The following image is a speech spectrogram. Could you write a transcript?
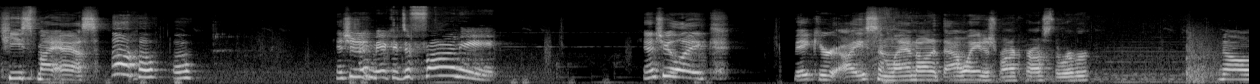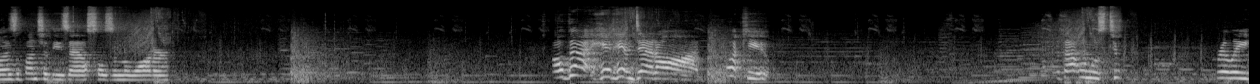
Kiss my ass. Ha ha ha. Can't you? Hey, make it to funny. Can't you like make your ice and land on it that way and just run across the river? No, there's a bunch of these assholes in the water. Oh, that hit him dead on. Fuck you. But that one was too. Really?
